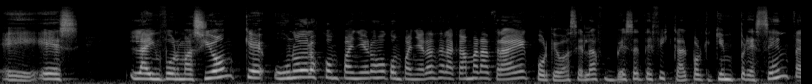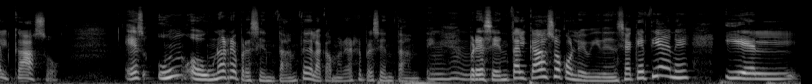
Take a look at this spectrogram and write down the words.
eh, es la información que uno de los compañeros o compañeras de la Cámara trae, porque va a ser las veces de fiscal, porque quien presenta el caso es un o una representante de la Cámara de Representantes. Presenta el caso con la evidencia que tiene y el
